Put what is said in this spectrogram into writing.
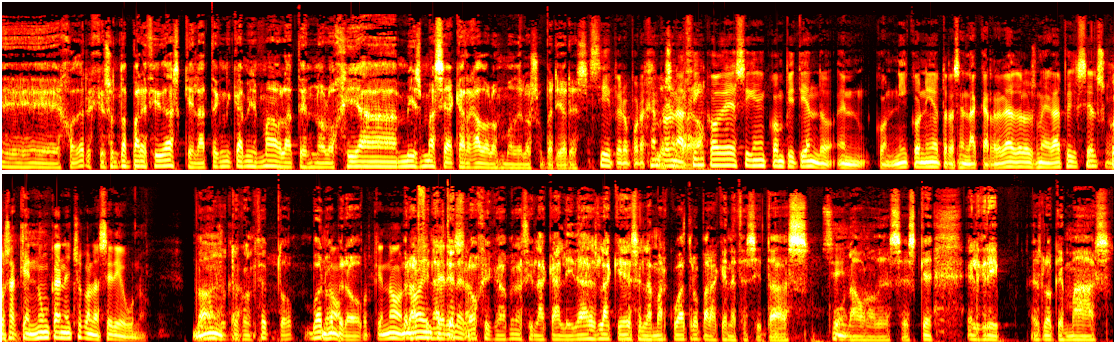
eh, joder, es que son tan parecidas que la técnica misma o la tecnología misma se ha cargado los modelos superiores. Sí, pero por ejemplo en la 5D siguen compitiendo con Nikon y otras en la carrera de los megapíxeles, cosa que nunca han hecho con la serie 1. No, es otro concepto. Bueno, pero, porque no, pero al final tiene lógica. Pero si la calidad es la que es en la Mark 4, ¿para qué necesitas una 1D? Es que el grip es lo que más.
